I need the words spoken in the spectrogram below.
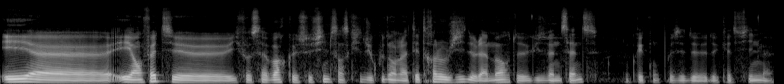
Et, euh, et en fait, euh, il faut savoir que ce film s'inscrit du coup dans la tétralogie de la mort de Gus Van Sant, donc qui est composé de, de quatre films.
